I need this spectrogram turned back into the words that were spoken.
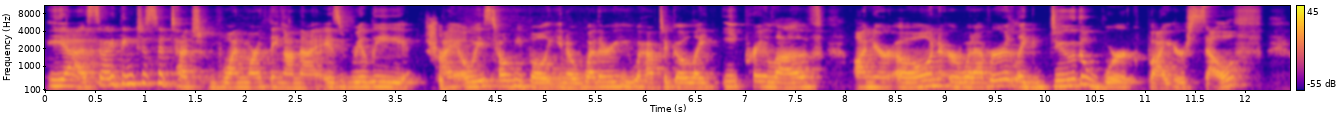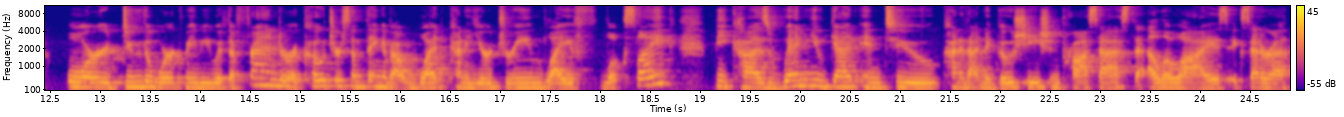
Yeah. So I think just to touch one more thing on that is really, sure. I always tell people, you know, whether you have to go like eat, pray, love on your own or whatever, like do the work by yourself or do the work maybe with a friend or a coach or something about what kind of your dream life looks like. Because when you get into kind of that negotiation process, the LOIs, et cetera,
